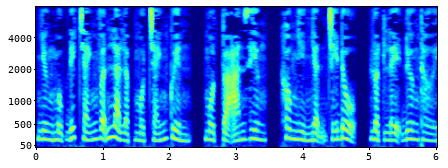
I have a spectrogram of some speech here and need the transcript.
nhưng mục đích tránh vẫn là lập một tránh quyền, một tòa án riêng, không nhìn nhận chế độ, luật lệ đương thời.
